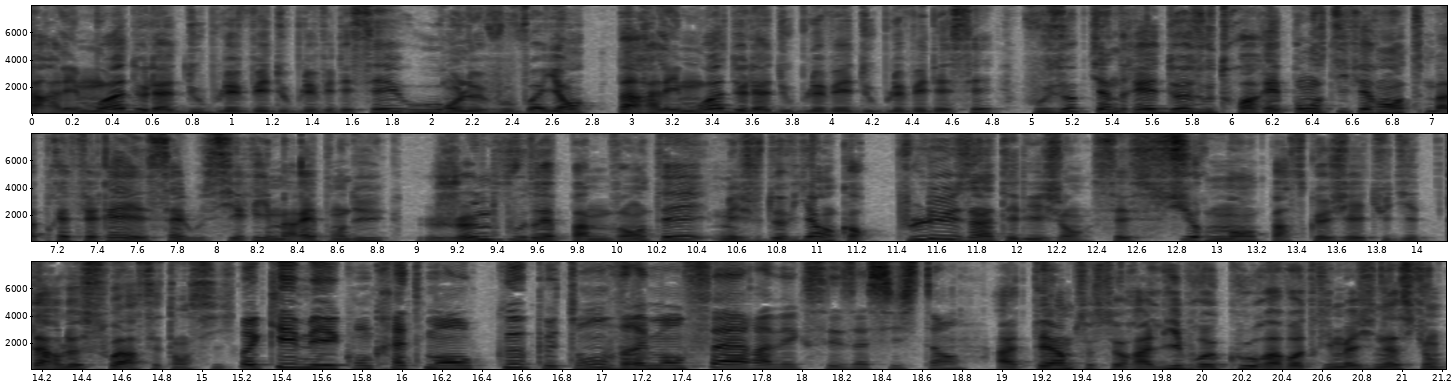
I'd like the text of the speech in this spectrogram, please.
Parlez-moi de la WWDC ou en le vous voyant, Parlez-moi de la WWDC. Vous obtiendrez deux ou trois réponses différentes. Ma préférée est celle où Siri m'a répondu Je ne voudrais pas me vanter, mais je deviens encore plus intelligent. C'est sûrement parce que j'ai étudié tard le soir ces temps-ci. Ok, mais concrètement, que peut-on vraiment faire avec ces assistants? À terme, ce sera libre cours à votre imagination.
